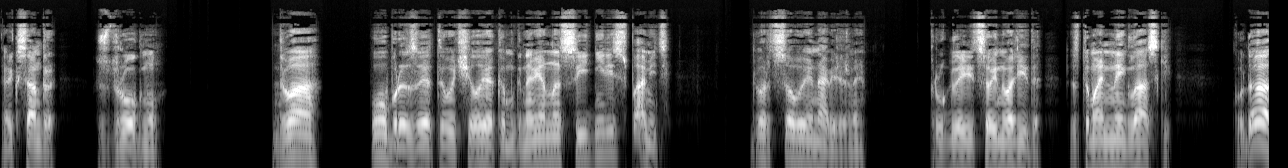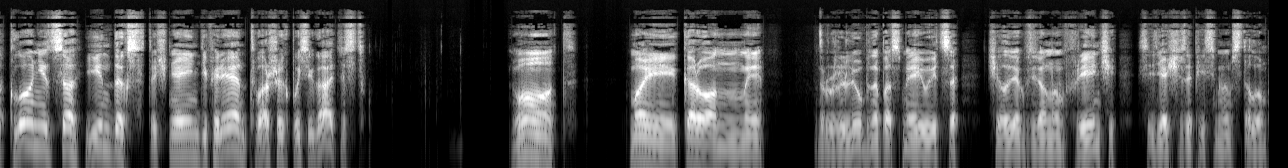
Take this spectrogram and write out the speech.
Александр вздрогнул. Два образа этого человека мгновенно соединились в память. Дворцовая набережная, круглое лицо инвалида, затуманенные глазки. Куда клонится индекс, точнее, индифферент ваших посягательств? Вот мои коронные, — дружелюбно посмеивается человек в зеленом френче, сидящий за письменным столом.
